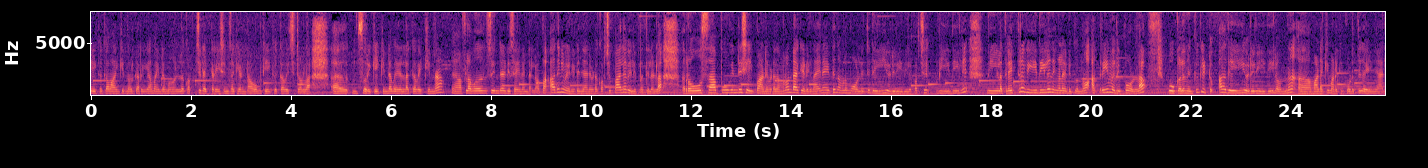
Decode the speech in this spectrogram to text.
കേക്കൊക്കെ വാങ്ങിക്കുന്നവർക്ക് അറിയാം അതിന്റെ മുകളിൽ കുറച്ച് ഡെക്കറേഷൻസ് ഒക്കെ ഉണ്ടാവും. കേക്കൊക്കെ വെച്ചിട്ടുള്ള സോറി കേക്കിന്റെ മുകളിലൊക്കെ വെക്കുന്ന ഫ്ലവേഴ്സിന്റെ ഡിസൈൻ ഉണ്ടല്ലോ. അപ്പോൾ അതിന് വേണ്ടിയിട്ട് ഞാനിവിടെ കുറച്ച് പല വലിപ്പത്തിലുള്ള റോസാപ്പൂവിന്റെ ഷേപ്പാണ് ഇവിടെ നമ്മൾ ഉണ്ടാക്കിയെടുക്കുന്നത്. അതിനായിട്ട് നമ്മൾ മോളിലിട്ട് ദേ ഈ ഒരു രീതിയിൽ കുറച്ച് വീതിയിൽ നീളത്തിൽ എത്ര വീതിയിൽ നിങ്ങൾ എടുക്കുന്നോ അത്രയും വലിപ്പമുള്ള പൂക്കൾ നിങ്ങൾക്ക് കിട്ടും. അത് ഈ ഒരു രീതിയിൽ ഒന്ന് മടക്കി മടക്കി കൊടുത്തു കഴിഞ്ഞാൽ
